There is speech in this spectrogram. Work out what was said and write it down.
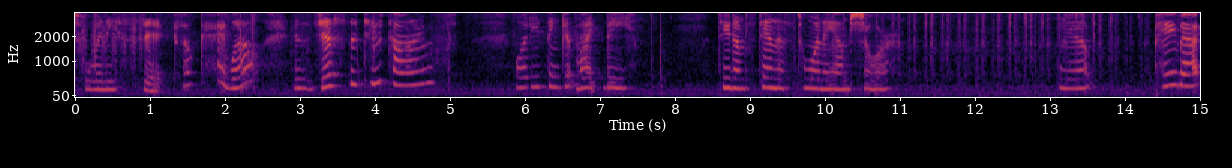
26. Okay, well, it's just the two times. What do you think it might be? 2 times 10 is 20, I'm sure. Yep. Payback,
